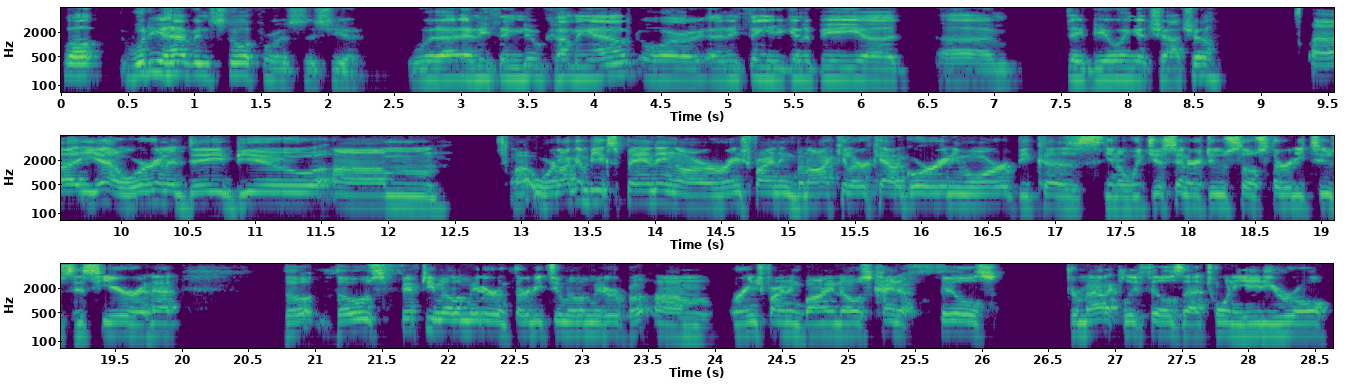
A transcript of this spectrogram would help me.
well, what do you have in store for us this year? What, uh, anything new coming out, or anything you're going to be uh, um, debuting at SHOT Show? Uh, yeah, we're going to debut. Um, uh, we're not going to be expanding our range finding binocular category anymore because you know we just introduced those 32s this year, and that those 50 millimeter and 32 millimeter um, range finding binos kind of fills dramatically fills that 2080 role.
